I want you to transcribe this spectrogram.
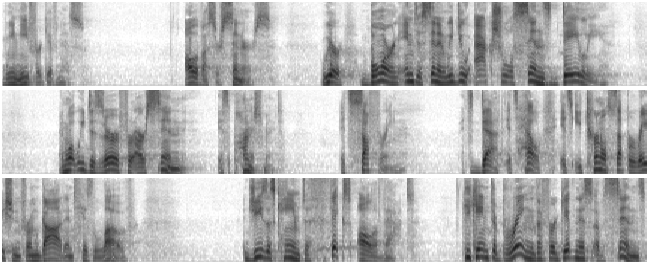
we need forgiveness. All of us are sinners. We are born into sin and we do actual sins daily. And what we deserve for our sin is punishment, it's suffering, it's death, it's hell, it's eternal separation from God and His love. Jesus came to fix all of that. He came to bring the forgiveness of sins.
